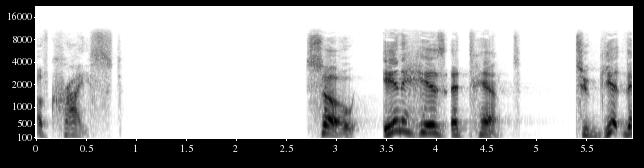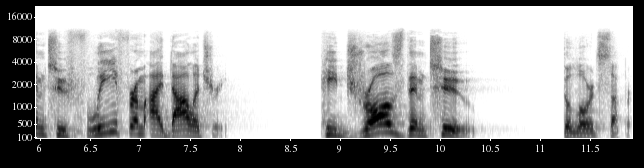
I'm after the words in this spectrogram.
of Christ? So, in his attempt to get them to flee from idolatry, he draws them to the Lord's Supper.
